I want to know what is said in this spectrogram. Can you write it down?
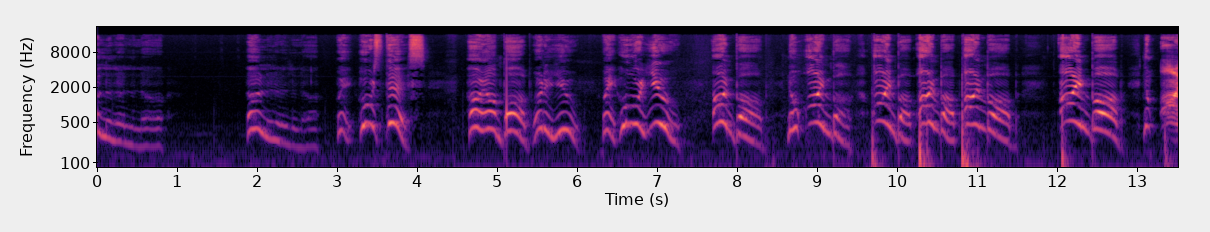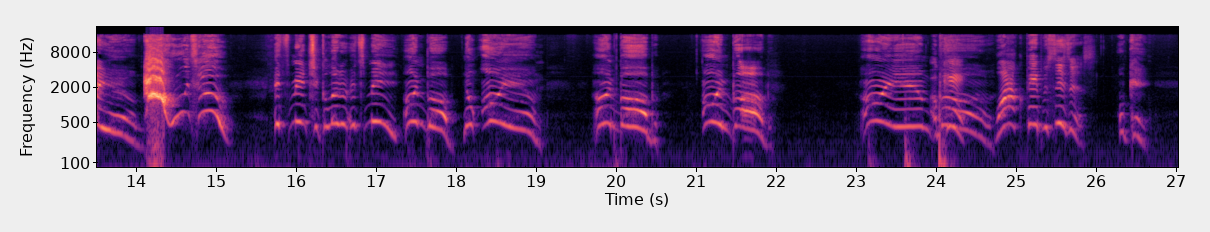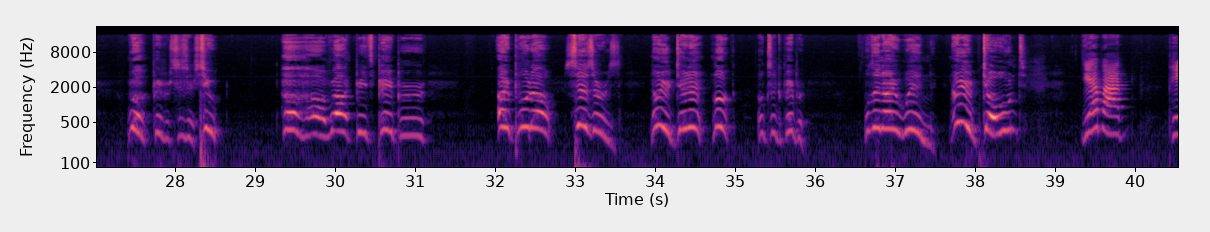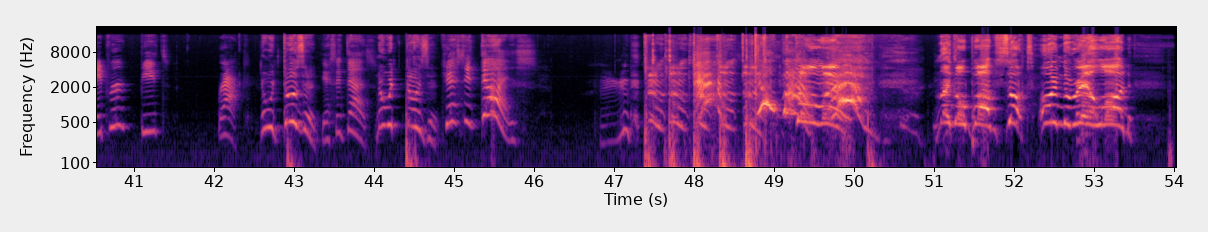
La la la la la. La la la la la. Wait, who's this? Hi, I'm Bob. What are you? Wait, who are you? I'm Bob. No, I'm Bob. I'm Bob. I'm Bob. I'm Bob. I'm Bob. No, I am. Ah, who's who? It's me, Chickaletta. It's me. I'm Bob. No, I am. I'm Bob. I'm Bob. I am Okay, Bob. rock, paper, scissors. Okay. Rock, paper, scissors, shoot. Ha ha, rock beats paper. I pulled out scissors. No, you didn't. Look, looks like a paper. Well, then I win. No, you don't. Yeah, Bob. Paper beats rock. No, it doesn't. Yes, it does. No, it doesn't. Yes, it does. Mm, mm,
